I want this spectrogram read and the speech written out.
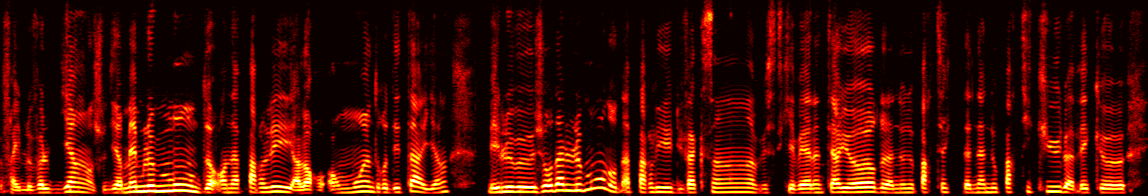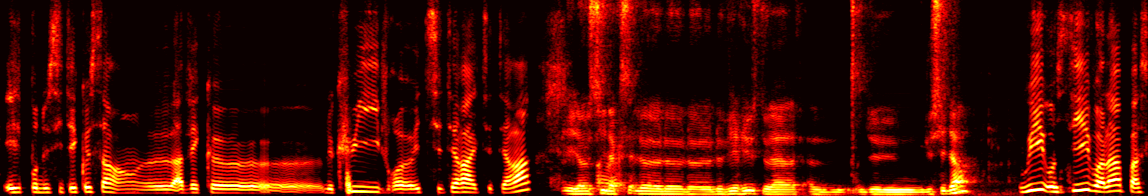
enfin, ils le veulent bien. Je veux dire, même Le Monde en a parlé, alors en moindre détail, hein, mais le journal Le Monde en a parlé du vaccin, avec ce qu'il y avait à l'intérieur, de la nanoparti la nanoparticule avec, heu et pour ne citer que ça, hein, heu, avec, le cuivre, et cetera, et cetera. Il y a aussi le le le le virus de la, heu, du du sida? Oui aussi, voilà, parce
